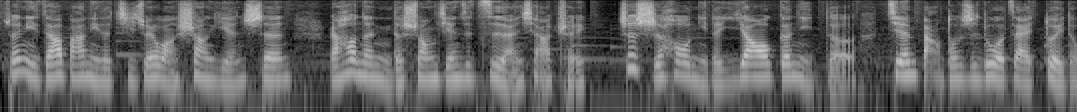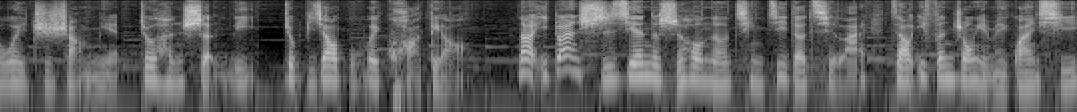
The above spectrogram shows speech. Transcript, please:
所以你只要把你的脊椎往上延伸，然后呢，你的双肩是自然下垂，这时候你的腰跟你的肩膀都是落在对的位置上面，就很省力，就比较不会垮掉。那一段时间的时候呢，请记得起来，只要一分钟也没关系。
